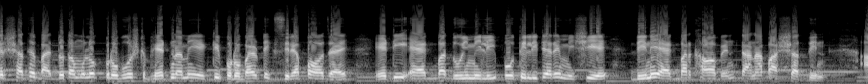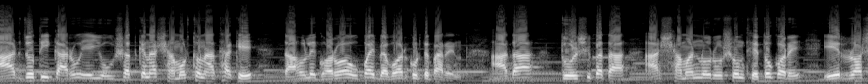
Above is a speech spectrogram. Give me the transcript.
এর সাথে বাধ্যতামূলক প্রবোস্ট ভেট নামে একটি প্রোবায়োটিক সিরাপ পাওয়া যায়, এটি এক বা দুই মিলি প্রতি লিটারে মিশিয়ে দিনে একবার খাওয়াবেন টানা পাঁচ সাত দিন। আর যদি কারও এই ঔষধ কেনার সামর্থ্য না থাকে তাহলে ঘরোয়া উপায় ব্যবহার করতে পারেন। আদা, তুলসী পাতা আর সামান্য রসুন থেতো করে এর রস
